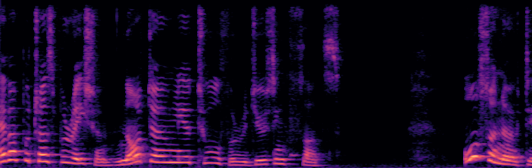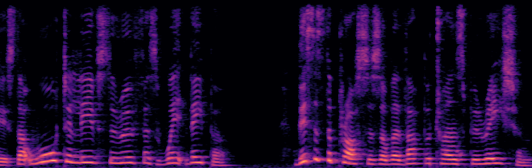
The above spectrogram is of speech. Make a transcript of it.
Evapotranspiration, not only a tool for reducing floods. Also notice that water leaves the roof as vapor. This is the process of evapotranspiration,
